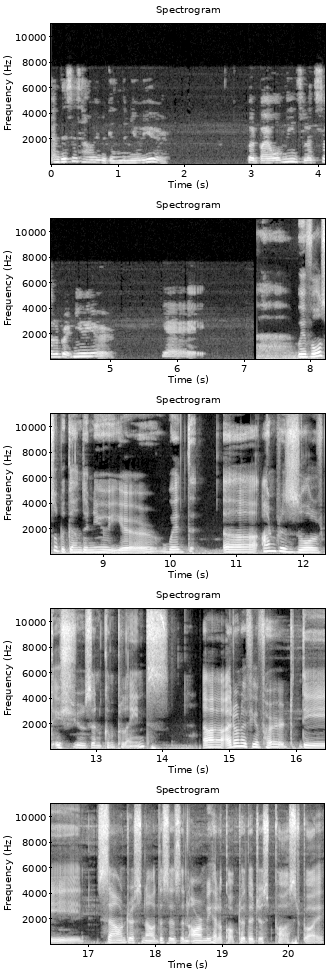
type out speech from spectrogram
And this is how we begin the new year. But by all means, let's celebrate New Year. Yay! We've also begun the new year with uh, unresolved issues and complaints. Uh, I don't know if you've heard the sound just now. This is an army helicopter that just passed by.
